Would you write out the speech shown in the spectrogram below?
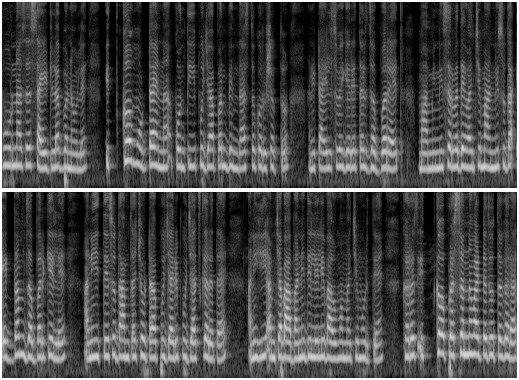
पूर्ण असं साईडला बनवले. इतकं मोठं आहे ना कोणतीही पूजा आपण बिंदास्त करू शकतो. आणि टाईल्स वगैरे तर जब्बर आहेत. मामींनी सर्व देवांची मांडणीसुद्धा एकदम जब्बर केले आणि इथे सुद्धा आमचा छोटा पुजारी पूजाच करत आहे. आणि ही आमच्या बाबांनी दिलेली बाबूमामाची मूर्ती आहे. खरंच इतकं प्रसन्न वाटत होतं घरात.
